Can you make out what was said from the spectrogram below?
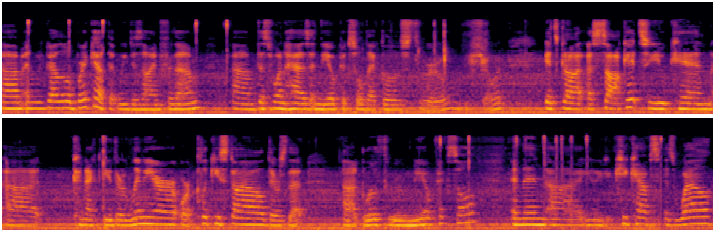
Um, and we've got a little breakout that we designed for them. Um, this one has a NeoPixel that goes through. Let me show it. It's got a socket so you can uh, connect either linear or clicky style. There's that uh, glow through NeoPixel. And then uh, you know, your keycaps as well.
